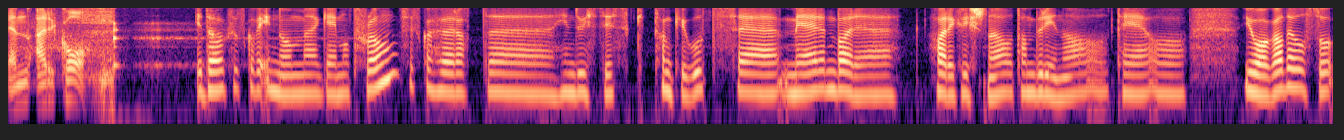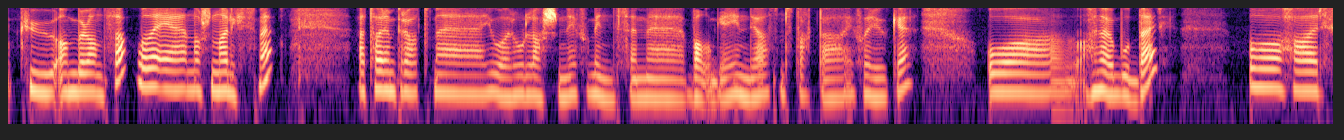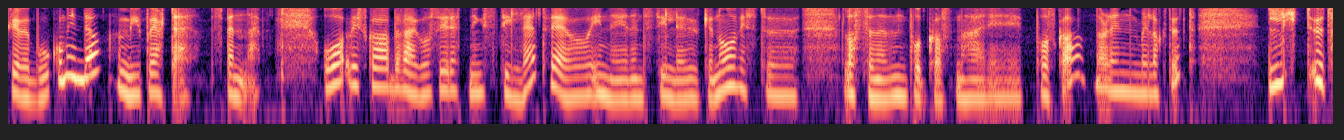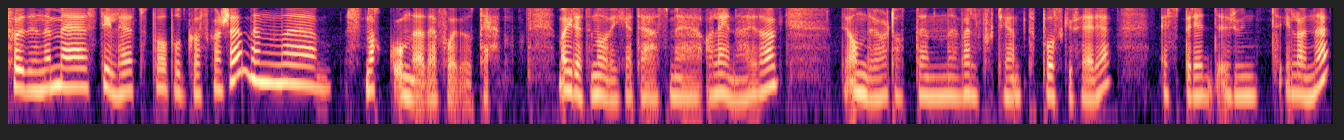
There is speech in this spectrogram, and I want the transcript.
NRK. I dag så skal vi innom eh, Game of Thrones. Vi skal høre at uh, hinduistisk tankegods er mer enn bare Hare Krishna og tamburiner og te og yoga. Det er også kuambulanser, og det er nasjonalisme. Jeg tar en prat med Joar Hoel Larsen i forbindelse med valget i India som starta i forrige uke. Og han har jo bodd der, og har skrevet bok om India. Mye på hjertet. Spennende. Og vi skal bevege oss i retning stillhet. Vi er jo inne i den stille uken nå, hvis du laster ned den podkasten her i påska, når den blir lagt ut. Litt utfordrende med stillhet på podkast, kanskje, men eh, snakk om det, det får vi jo til. Margrethe Nåvik heter jeg som er alene her i dag. De andre har tatt en velfortjent påskeferie, er spredd rundt i landet.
